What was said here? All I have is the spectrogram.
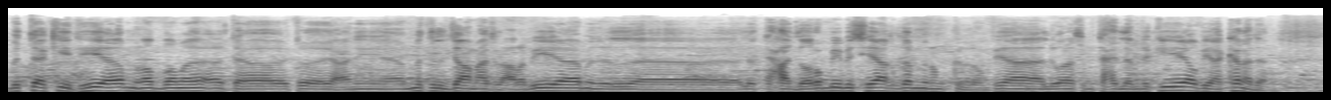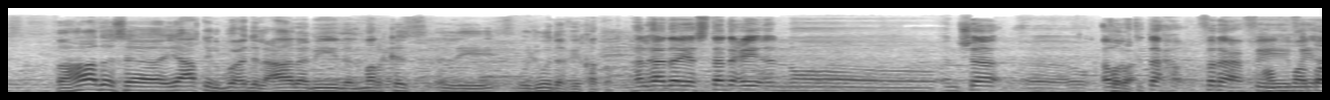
بالتأكيد هي منظمة يعني مثل الجامعة العربية مثل آه، الاتحاد الأوروبي بس هي اقدم منهم كلهم. فيها الولايات المتحدة الأمريكية وفيها كندا. فهذا سيعطي البعد العالمي للمركز اللي وجوده في قطر. هل هذا يستدعي أنه إنشاء آه، أو فرع. افتتاح فرع في, هم في طلبوا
